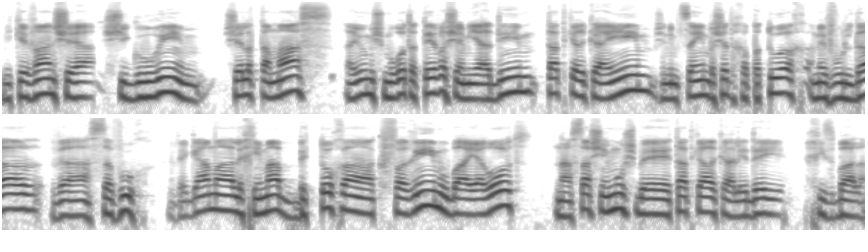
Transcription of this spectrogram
מכיוון שהשיגורים של התמ"ס היו משמורות הטבע שהם יעדים תת-קרקעיים שנמצאים בשטח הפתוח, המבולדר והסבוך. וגם הלחימה בתוך הכפרים ובעיירות נעשה שימוש בתת-קרקע על ידי חיזבאללה.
